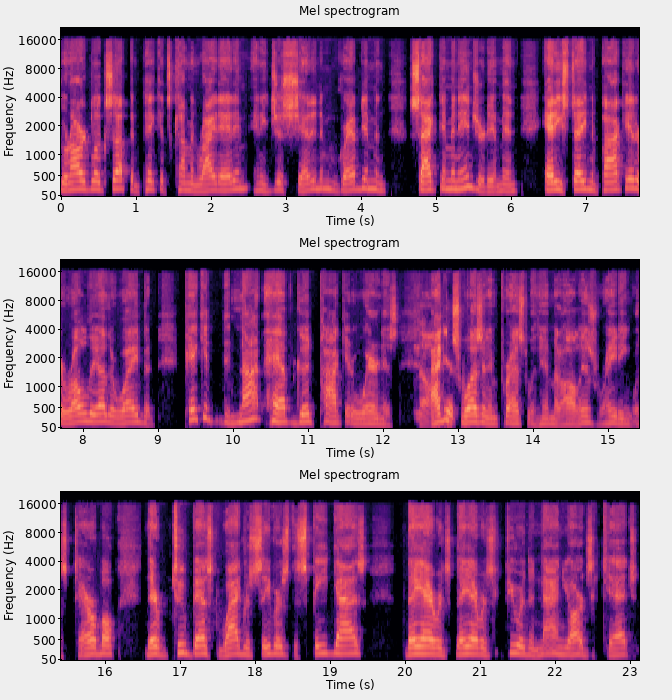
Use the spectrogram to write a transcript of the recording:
Greenard looks up and Pickett's coming right at him, and he just shedded him, grabbed him, and sacked him and injured him. And had he stayed in the pocket or rolled the other way, but Pickett did not have good pocket awareness. No. I just wasn't impressed with him at all. His rating was terrible. Their two best wide receivers, the speed guys, they averaged they averaged fewer than nine yards a catch.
